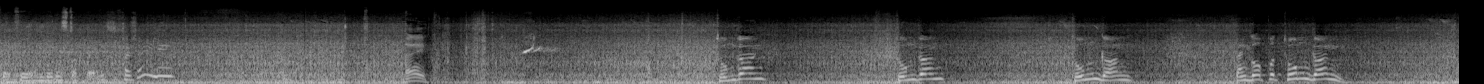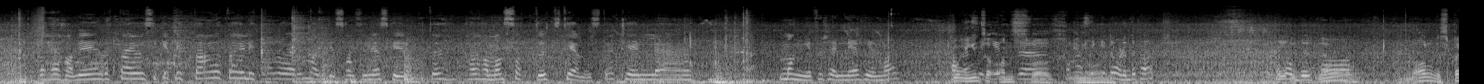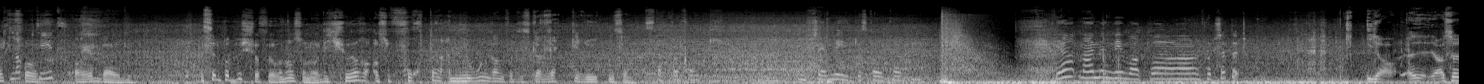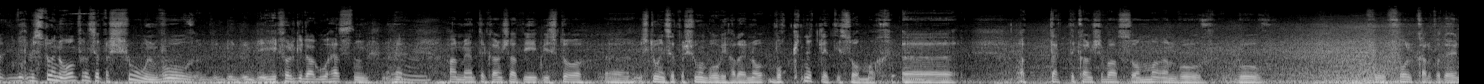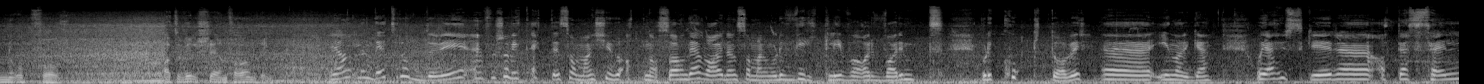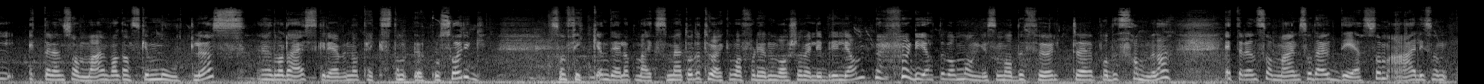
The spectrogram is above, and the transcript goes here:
Jeg tror om bilen stopper, kanskje? Eller? Hei. Tomgang. Tomgang. Tomgang. Den går på tomgang. Og her har vi, dette er jo sikkert litt av, dette er jo litt av det der markedssamfunnet jeg skriver om. Her har man satt ut tjenester til eh, mange forskjellige firmaer. Han er sikkert, ansvar eh, i Han er sikkert dårlig betalt. Han jobber på Med all respekt for tid. arbeid. Jeg ser det på bussjåførene også nå. De kjører altså fortere enn noen gang for at de skal rekke ruten sin. stakkars folk. Hva skjer med yrkesstoltheten. Ja, nei, men vi var på fortsetter. Ja, eh, altså vi, vi står nå overfor en situasjon hvor ifølge Dag O. Hesten mm. Han mente kanskje at vi, vi, sto uh, i en situasjon hvor vi hadde nå våknet litt i sommer. Uh, at dette kanskje var sommeren hvor, hvor, hvor folk hadde fått øynene opp for at det vil skje en forandring. Ja, men det trodde vi eh, for så vidt etter sommeren 2018 også. Det var jo den sommeren hvor det virkelig var varmt. Hvor det kokte over eh, i Norge. Og jeg husker eh, at jeg selv etter den sommeren var ganske motløs. Eh, det var da jeg skrev en tekst om økosorg. Som fikk en del oppmerksomhet. Og det tror jeg ikke var fordi den var så veldig briljant, men fordi at det var mange som hadde følt på det samme da, etter den sommeren. Så det er jo det som er liksom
